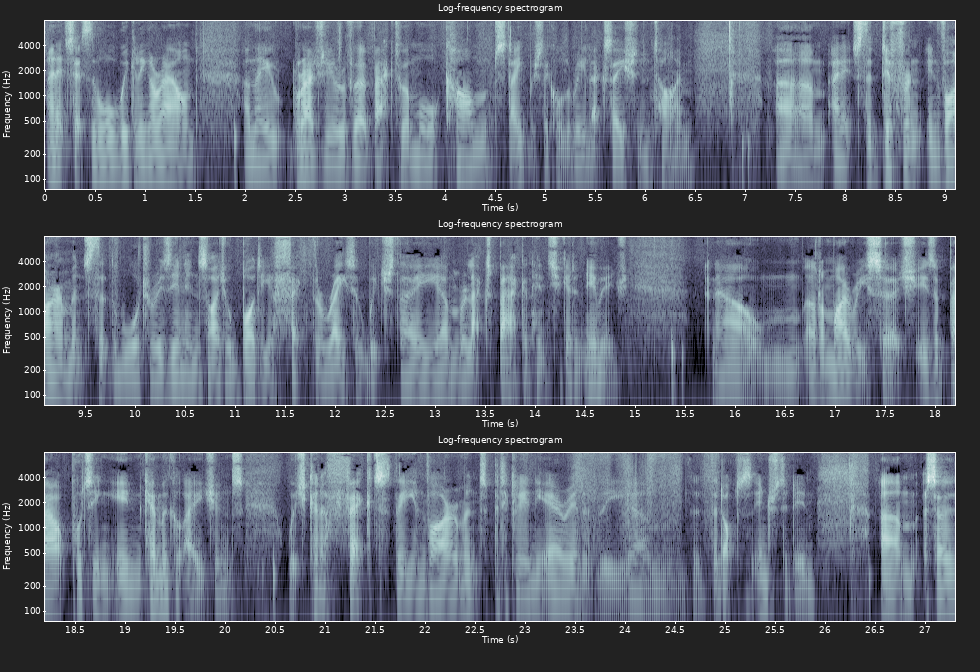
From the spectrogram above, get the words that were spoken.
and it sets them all wiggling around, and they gradually revert back to a more calm state, which they call the relaxation time. Um, and it's the different environments that the water is in inside your body affect the rate at which they um, relax back, and hence you get an image. Now, a lot of my research is about putting in chemical agents which can affect the environment, particularly in the area that the um, the, the doctor's interested in. Um, so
